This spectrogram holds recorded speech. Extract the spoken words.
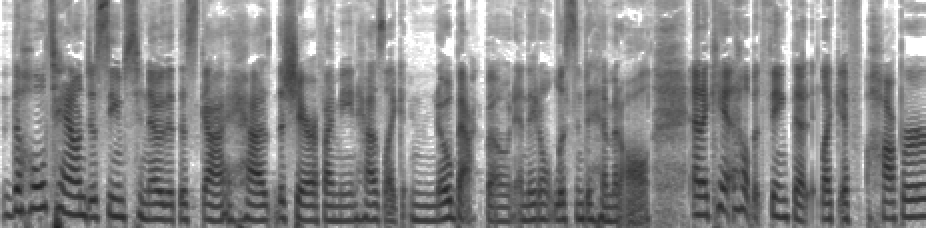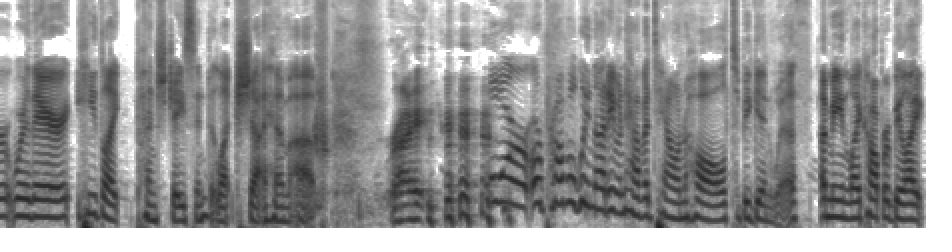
the whole town just seems to know that this guy has the sheriff i mean has like no backbone and they don't listen to him at all and i can't help but think that like if hopper were there he'd like punch jason to like shut him up right? or or probably not even have a town hall to begin with. I mean, like Hopper be like,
